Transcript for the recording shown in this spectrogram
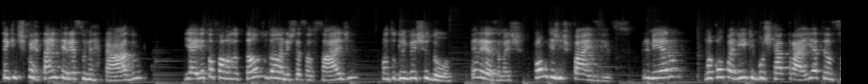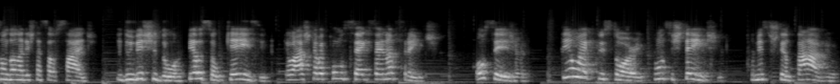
tem que despertar interesse no mercado. E aí eu estou falando tanto do analista sell-side quanto do investidor. Beleza, mas como que a gente faz isso? Primeiro, uma companhia que buscar atrair a atenção do analista sell-side e do investidor pelo seu case, eu acho que ela consegue sair na frente. Ou seja, ter um equity story consistente, também sustentável,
